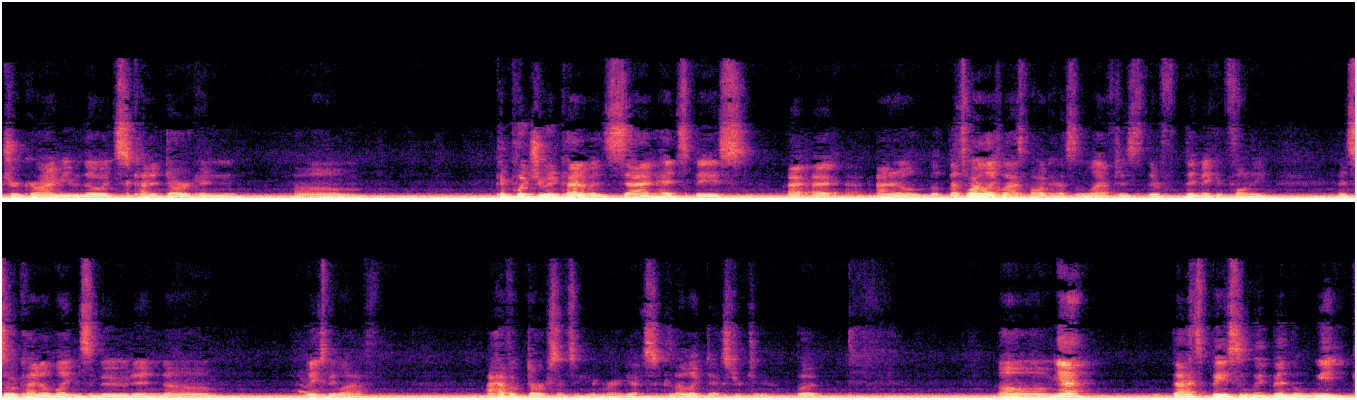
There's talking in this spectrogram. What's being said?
true crime, even though it's kind of dark and um, can put you in kind of a sad headspace. I, I, I don't know. That's why I like last podcast and left is they they make it funny, and so it kind of lightens the mood and um, makes me laugh. I have a dark sense of humor, I guess, because I like Dexter too. But um, yeah, that's basically been the week.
